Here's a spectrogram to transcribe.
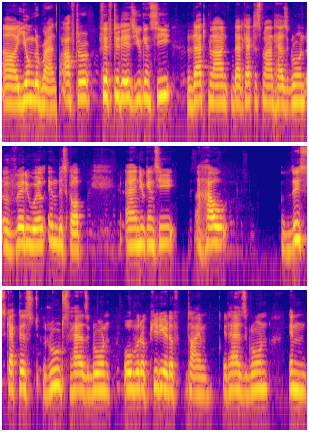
a younger branch. After 50 days you can see that plant that cactus plant has grown very well in this cup and you can see how this cactus roots has grown over a period of time. It has grown in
